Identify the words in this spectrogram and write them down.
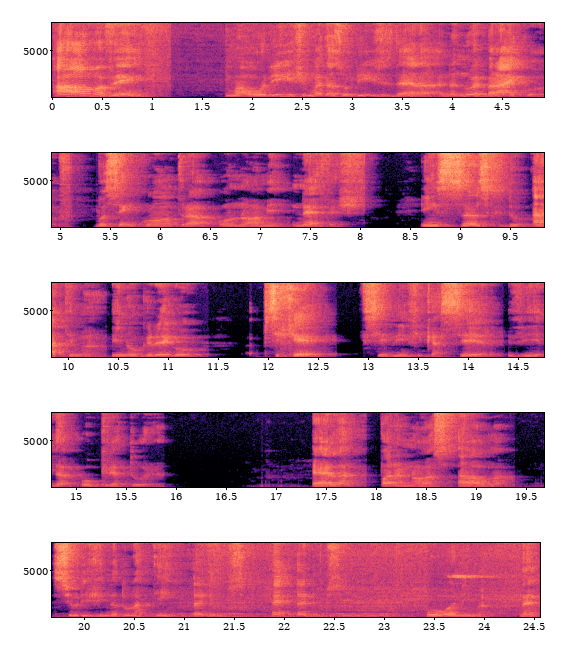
A alma vem, uma origem, uma das origens dela, no hebraico, você encontra o nome Nefesh, em sânscrito Atma e no grego Psique, que significa ser, vida ou criatura. Ela para nós, alma se origina do latim, animus. É, animus. ou anima, né?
